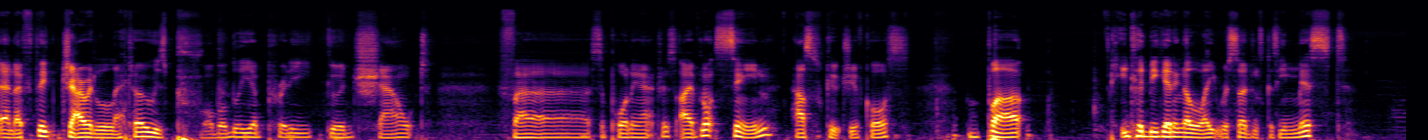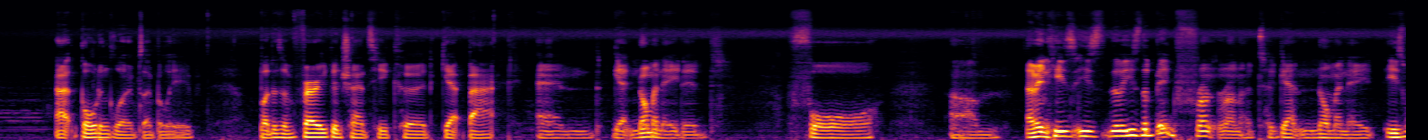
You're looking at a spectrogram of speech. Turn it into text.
And I think Jared Leto is probably a pretty good shout for supporting actress. I have not seen House of Gucci, of course, but he could be getting a late resurgence because he missed at Golden Globes, I believe. But there's a very good chance he could get back and get nominated for. Um, I mean, he's he's the, he's the big front runner to get nominated. He's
